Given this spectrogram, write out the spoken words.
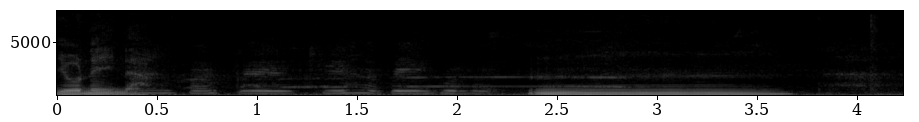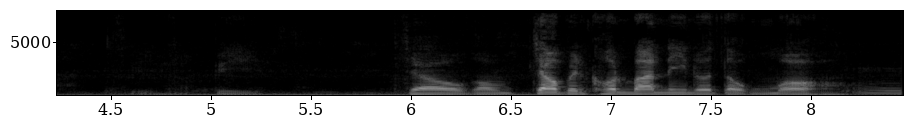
อยู่นี่นะไปปีที่ห้าปีคนละอืมสี่ห้าปีเจ้าก็เจ้าเป็นคนบ้านนี้โดยตรงบ่อืม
